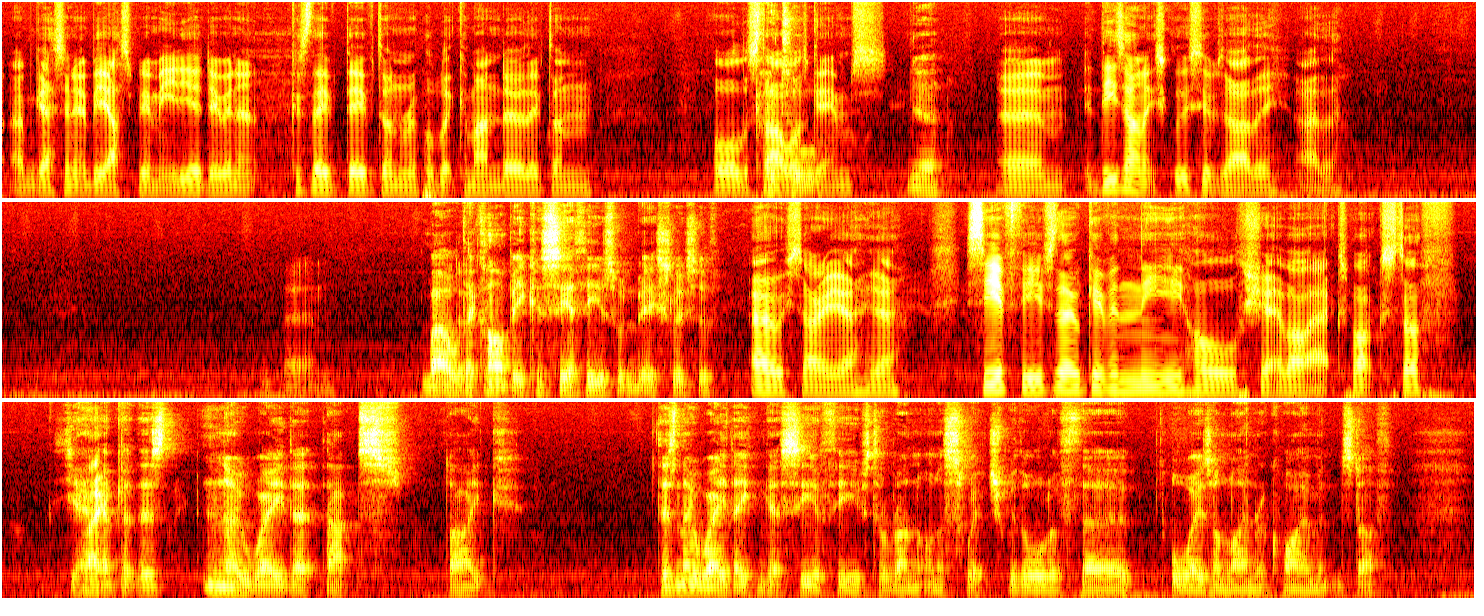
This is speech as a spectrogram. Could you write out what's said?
I'm guessing it would be Aspyr Media doing it because they've they've done Republic Commando, they've done all the Star Wars KOTOR. games. Yeah. Um, these aren't exclusives, are they? Either. Um, Well, they can't be because Sea of Thieves wouldn't be exclusive. oh, sorry, yeah, yeah. Sea of Thieves, though, given the whole shit about Xbox stuff, Yeah, Like- but there's no way that that's like. There's no way they can get Sea of Thieves to run on a Switch with all of the always online requirement and stuff.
